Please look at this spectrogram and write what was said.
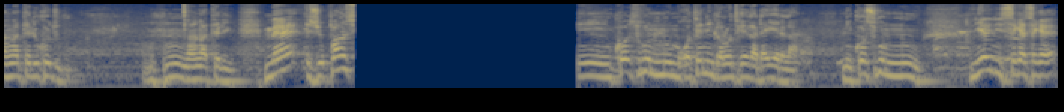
an ka teli kojugu an ka teli mais je pense nin ko sugu ninnu mɔgɔ tɛ nin nkalon tigɛ ka da i yɛrɛ la nin ko sugu ninnu n'i ye nin sɛgɛsɛgɛ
